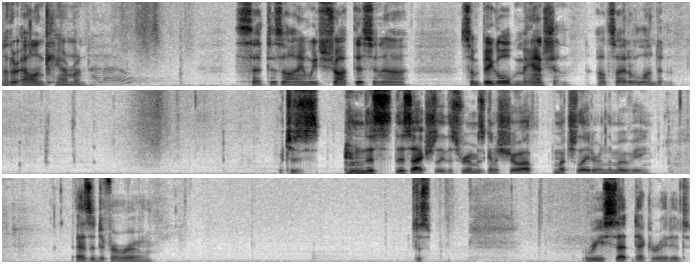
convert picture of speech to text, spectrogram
Another Alan Cameron. Set design. We shot this in a some big old mansion outside of London. which is this this actually this room is going to show up much later in the movie as a different room. Just reset decorated.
